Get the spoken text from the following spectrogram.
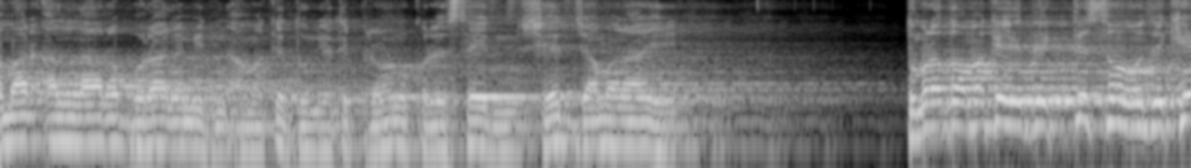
আমার আল্লাহ রব্বুল আলমিন আমাকে দুনিয়াতে প্রেরণ করেছেন সে জামানায়। তোমরা তো আমাকে দেখতেছ, দেখে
